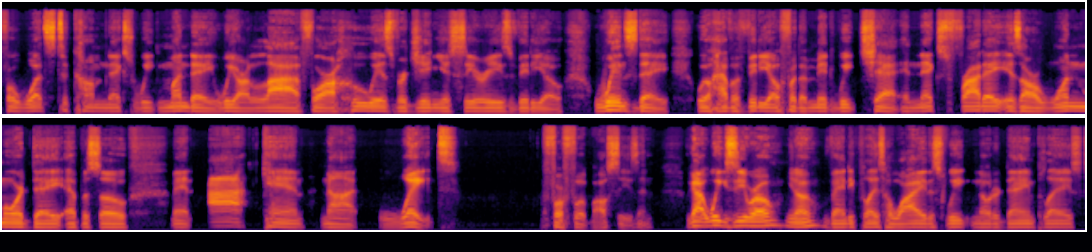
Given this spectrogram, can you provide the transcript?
for what's to come next week. Monday, we are live for our Who is Virginia series video. Wednesday, we'll have a video for the midweek chat. And next Friday is our one more day episode. Man, I cannot wait for football season. We got week zero. You know, Vandy plays Hawaii this week. Notre Dame plays.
